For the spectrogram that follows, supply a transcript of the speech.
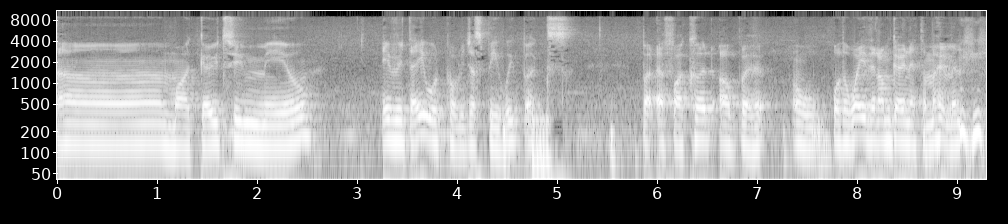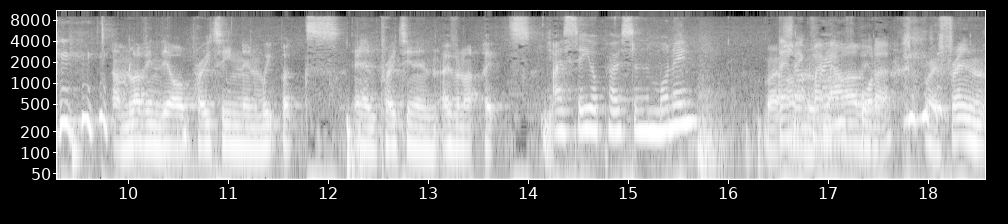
Uh, my go-to meal every day would probably just be Weet-Bix. But if I could, I'll be, or, or the way that I'm going at the moment, I'm loving the old protein and Weet-Bix and protein and overnight oats. I see your post in the morning. Right, They I'm make my mouth loving water. it. Right, friend.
